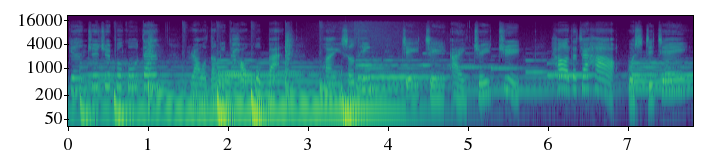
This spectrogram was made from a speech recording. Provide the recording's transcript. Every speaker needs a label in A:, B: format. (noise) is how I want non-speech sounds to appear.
A: 跟追剧不孤单，让我当你的好伙伴。欢迎收听 JJ 爱追剧。好大家好，我是 JJ。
